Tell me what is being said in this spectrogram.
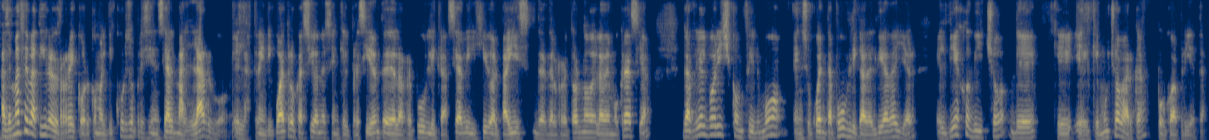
Además de batir el récord como el discurso presidencial más largo en las 34 ocasiones en que el presidente de la República se ha dirigido al país desde el retorno de la democracia, Gabriel Boric confirmó en su cuenta pública del día de ayer el viejo dicho de que el que mucho abarca, poco aprieta.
